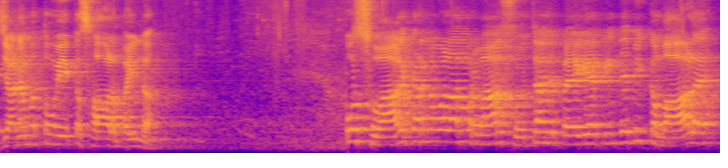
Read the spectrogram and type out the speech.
ਜਨਮ ਤੋਂ 1 ਸਾਲ ਪਹਿਲਾਂ। ਉਹ ਸਵਾਲ ਕਰਨ ਵਾਲਾ ਪਰਿਵਾਰ ਸੋਚਾਂ 'ਚ ਪੈ ਗਿਆ, ਕਹਿੰਦੇ ਵੀ ਕਮਾਲ ਹੈ,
